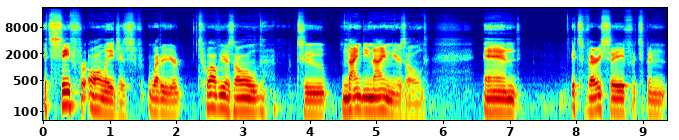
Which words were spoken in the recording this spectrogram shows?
It's safe for all ages, whether you're 12 years old to 99 years old. And it's very safe. It's been,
